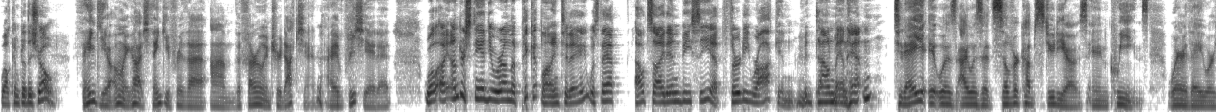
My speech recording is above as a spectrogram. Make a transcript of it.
welcome to the show. Thank you. Oh my gosh, thank you for the um, the thorough introduction. I appreciate it. Well, I understand you were on the picket line today. Was that outside NBC at 30 Rock in Midtown Manhattan? Today it was I was at Silvercup Studios in Queens where they were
